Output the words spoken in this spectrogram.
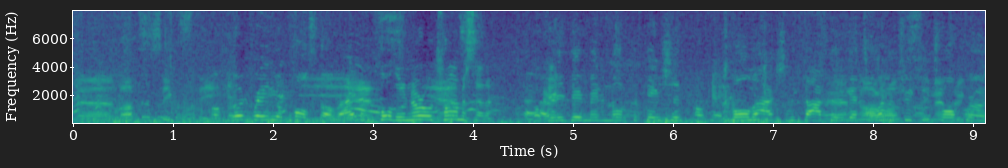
uh, but 60. Good radial pulse though, right? Yes. Called the neurotrauma Yes. center. I already did, made a notification. Okay. Call the actually doctor to get telemetry control for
